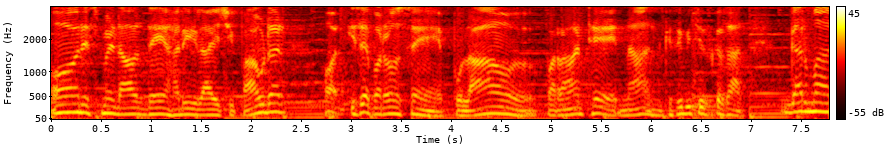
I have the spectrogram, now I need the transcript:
और इसमें डाल दें हरी इलायची पाउडर और इसे परोसें पुलाव, पराठे, नान, किसी भी चीज़ के साथ। गर्मा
